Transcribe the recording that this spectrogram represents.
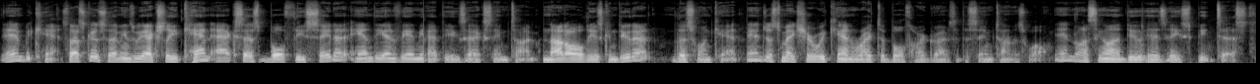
And we can. So that's good. So that means we actually can access both the SATA and the NVMe at the exact same time. Not all of these can do that. This one can. And just to make sure we can write to both hard drives at the same time as well. And the last thing I want to do is a speed test.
